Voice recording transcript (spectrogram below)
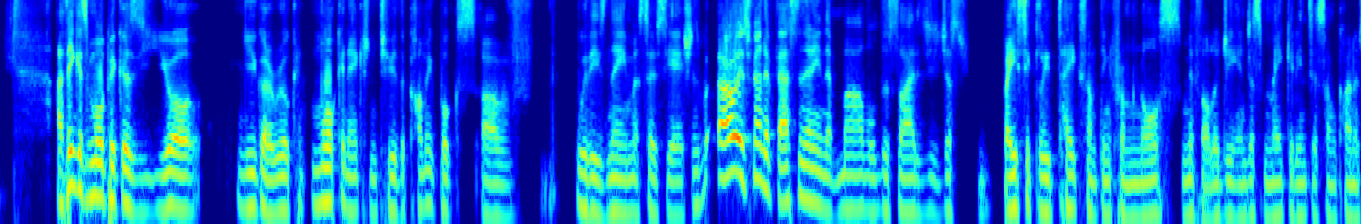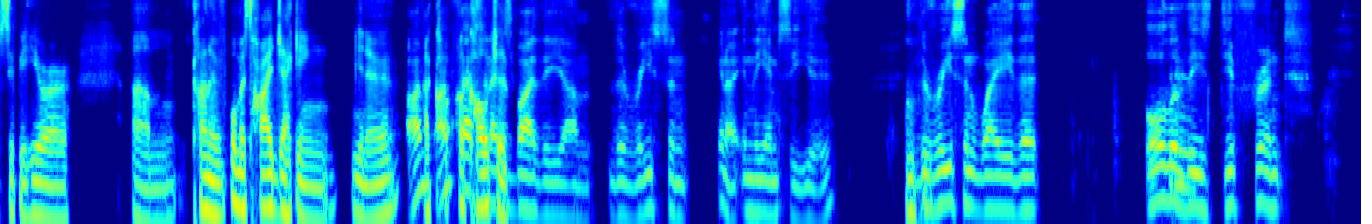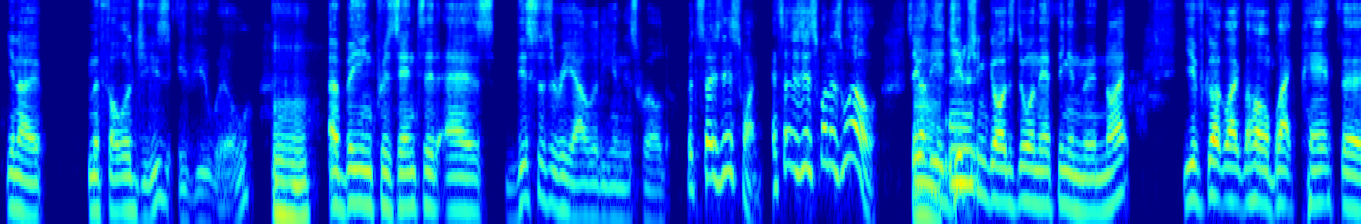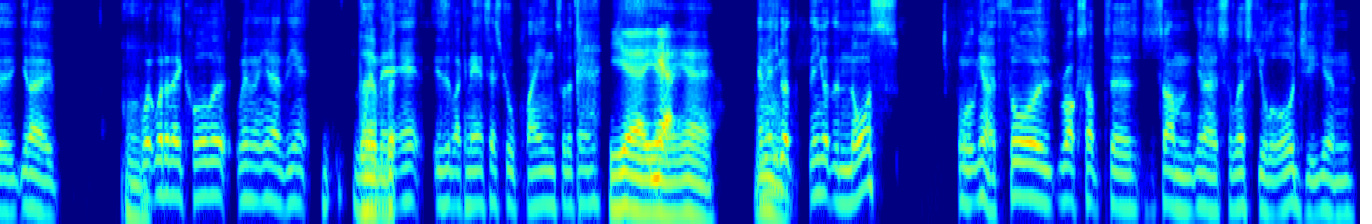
I think it's more because you're you got a real con- more connection to the comic books of with these name associations. But I always found it fascinating that Marvel decided to just basically take something from Norse mythology and just make it into some kind of superhero, um, kind of almost hijacking, you know, I'm, a, cu- I'm a fascinated by the um the recent, you know, in the MCU, the Mhm. recent way that all of Mm. these different, you know, mythologies, if you will, Mhm. are being presented as this is a reality in this world, but so is this one, and so is this one as well. So you got the Mm. Egyptian gods doing their thing in Moon Knight. You've got like the whole Black Panther, you know, Mm. what, what do they call it when you know the, The, when the- is it like an ancestral plane sort of thing? yeah, yeah, Yeah. yeah. And then you Mm. got then you got the Norse. Well, you know, Thor rocks up to some you know celestial orgy and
